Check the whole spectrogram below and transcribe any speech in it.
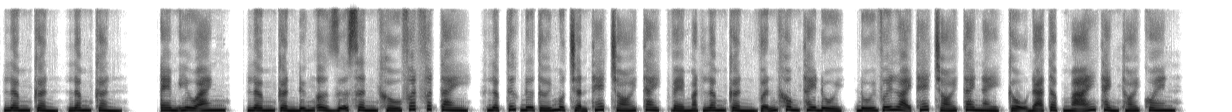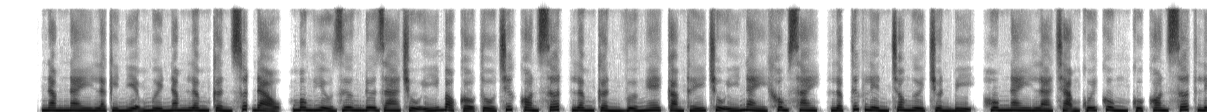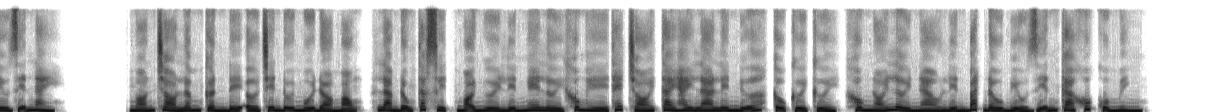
Lâm Cẩn, Lâm Cẩn, em yêu anh, Lâm Cẩn đứng ở giữa sân khấu phất phất tay, lập tức đưa tới một trận thét chói tay, vẻ mặt Lâm Cẩn vẫn không thay đổi, đối với loại thét chói tay này cậu đã tập mãi thành thói quen. Năm nay là kỷ niệm 10 năm Lâm Cẩn xuất đạo, Mông Hiểu Dương đưa ra chủ ý bảo cậu tổ chức concert, Lâm Cẩn vừa nghe cảm thấy chủ ý này không sai, lập tức liền cho người chuẩn bị, hôm nay là chạm cuối cùng của concert lưu diễn này. Ngón trỏ lâm cần để ở trên đôi môi đỏ mỏng, làm động tác suyệt mọi người liền nghe lời không hề thét chói tay hay la lên nữa, cậu cười cười, không nói lời nào liền bắt đầu biểu diễn ca khúc của mình.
